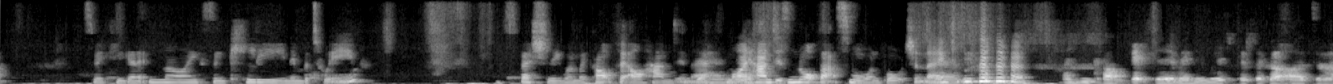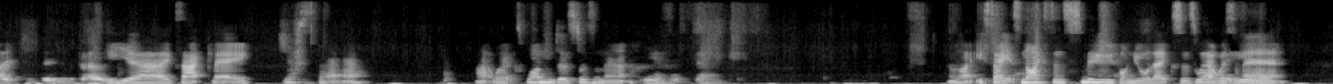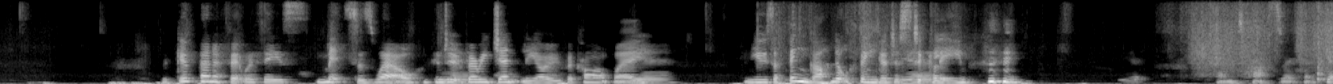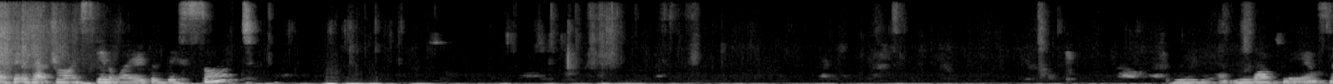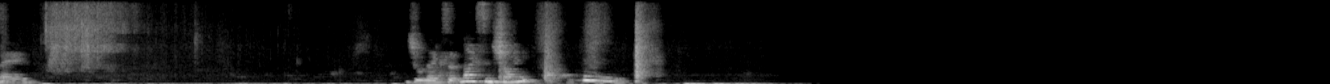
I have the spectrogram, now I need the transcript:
so we can get it nice and clean in between. Especially when we can't fit our hand in there. Yeah, My yeah. hand is not that small, unfortunately. And you can't get to there anyway because they've got arthritis in the yeah, exactly. Just there. That works wonders, doesn't it? Yeah, it does. And like you say, it's nice and smooth on your legs as well, isn't Yeah. it? A good benefit with these mitts as well. We can do it very gently over, can't we? Yeah. Use a finger, little finger just to clean. Fantastic. Let's get a bit of that dry skin away over this side. Brilliant, lovely and smooth. Does your legs look nice and shiny?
